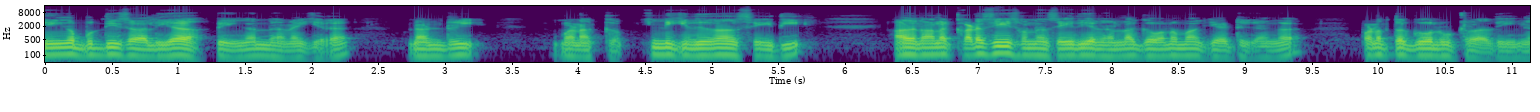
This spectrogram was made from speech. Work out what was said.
நீங்கள் புத்திசாலியாக இருப்பீங்கன்னு நினைக்கிறேன். நன்றி வணக்கம். இன்றைக்கி இதுதான் செய்தி. அதனால் கடைசி சொன்ன செய்தியை நல்லா கவனமாக கேட்டுக்கோங்க. பணத்தை கோல் விட்டுறாதீங்க.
